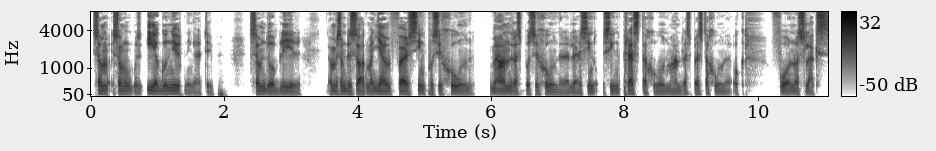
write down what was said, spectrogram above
Som, som egonjutningar, typ. Som då blir, ja, som du sa, att man jämför sin position med andras positioner eller sin, sin prestation med andras prestationer och får någon slags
